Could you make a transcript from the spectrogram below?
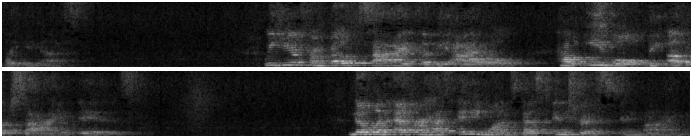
plaguing us. We hear from both sides of the aisle how evil the other side is. No one ever has anyone's best interest in mind.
